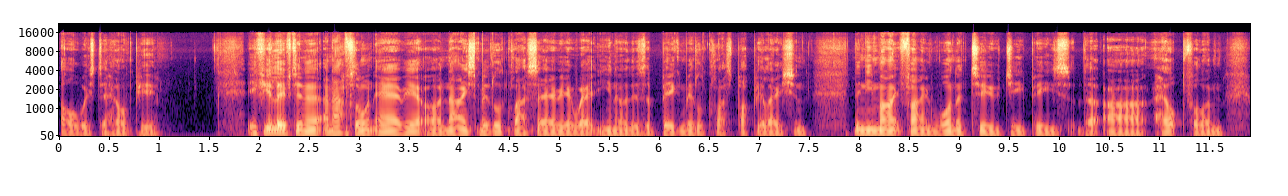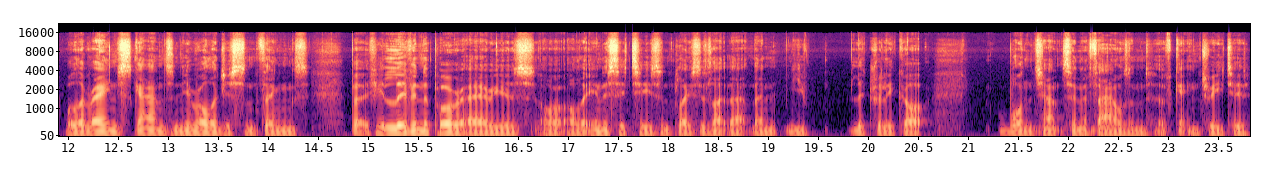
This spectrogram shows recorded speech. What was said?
always to help you. If you lived in a, an affluent area or a nice middle class area where you know there's a big middle class population, then you might find one or two GPs that are helpful and will arrange scans and neurologists and things. But if you live in the poorer areas or, or the inner cities and places like that, then you've literally got one chance in a thousand of getting treated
